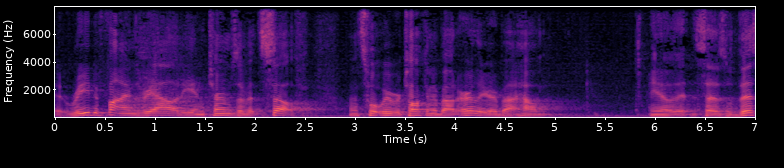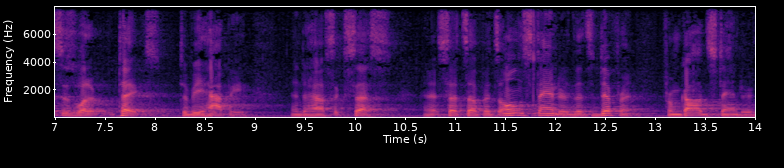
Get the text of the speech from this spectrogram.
It redefines reality in terms of itself. That's what we were talking about earlier about how, you know, it says well, this is what it takes to be happy and to have success. And it sets up its own standard that's different from God's standard.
